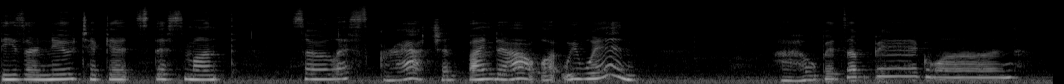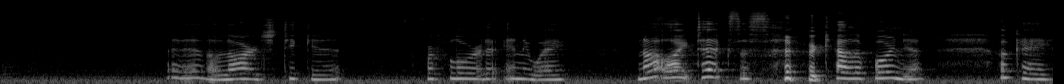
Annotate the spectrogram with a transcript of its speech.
These are new tickets this month. So let's scratch and find out what we win. I hope it's a big one. It is a large ticket for Florida anyway. Not like Texas or California. Okay,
